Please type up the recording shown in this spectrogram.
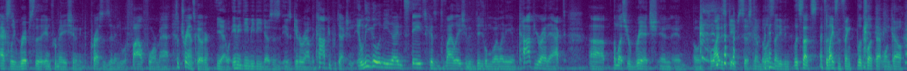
actually rips the information and compresses it into a file format. It's a transcoder. Yeah, what any DVD does is, is get around the copy protection. Illegal in the United States because it's a violation of the Digital Millennium Copyright Act, uh, unless you're rich and, and own a Kaleidoscape system. But let's not even let's not That's licensing. Let's let that one go.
